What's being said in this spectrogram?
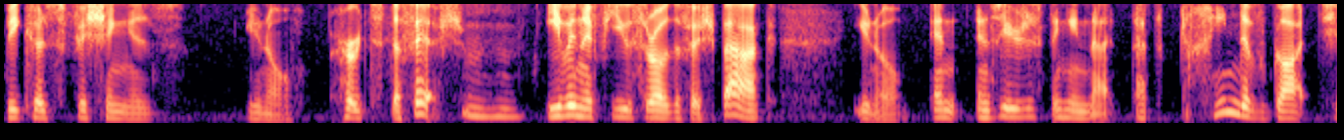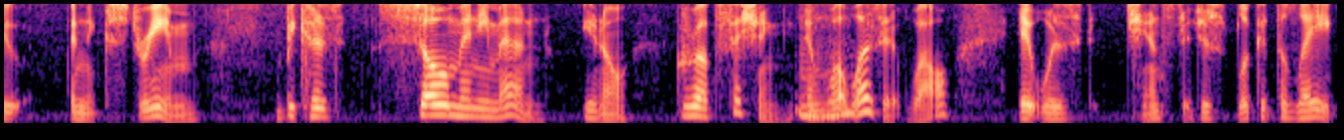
because fishing is, you know, hurts the fish. Mm-hmm. Even if you throw the fish back, you know, and, and so you're just thinking that that's kind of got to an extreme because so many men, you know, grew up fishing. And what mm-hmm. was it? Well, it was chance to just look at the lake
